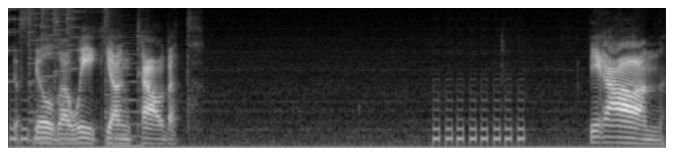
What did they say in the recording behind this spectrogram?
Your skills are weak, young Talmit. Be gone!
